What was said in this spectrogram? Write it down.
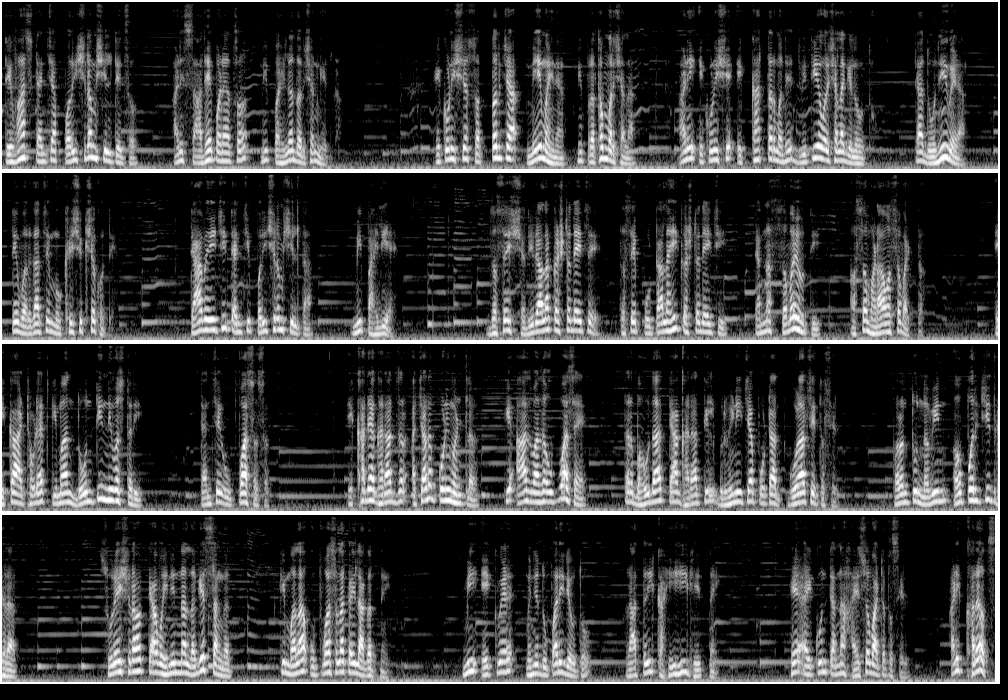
तेव्हाच त्यांच्या परिश्रमशीलतेचं आणि साधेपणाचं मी पहिलं दर्शन घेतलं. एकोणीसशे सत्तरच्या मे महिन्यात मी प्रथम वर्षाला आणि एकोणीसशे एकाहत्तरमध्ये द्वितीय वर्षाला गेलो होतो. त्या दोन्ही वेळा ते वर्गाचे मुख्य शिक्षक होते. त्यावेळीची त्यांची परिश्रमशीलता मी पाहिली आहे. जसे शरीराला कष्ट द्यायचे तसे पोटालाही कष्ट द्यायची त्यांना सवय होती असं म्हणावंसं वाटतं. एका आठवड्यात किमान दोन तीन दिवस तरी त्यांचे उपवास असत. एखाद्या घरात जर अचानक कोणी म्हटलं की आज माझा उपवास आहे तर बहुधा त्या घरातील गृहिणीच्या पोटात गोळाच येत असेल. परंतु नवीन अपरिचित घरात. सुरेशराव त्या वहिनींना लगेच सांगत की मला उपवासाला काही लागत नाही. मी एक वेळ म्हणजे दुपारी जेवतो रात्री काहीही घेत नाही. हे ऐकून त्यांना हायसं वाटत असेल. आणि खरंच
